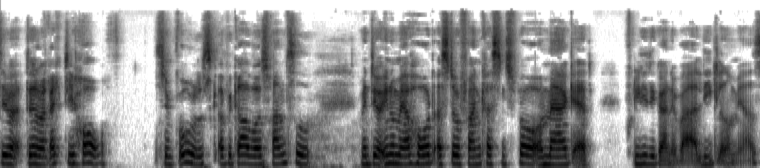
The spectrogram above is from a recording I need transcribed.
Det var, den var rigtig hård, symbolisk, at begrave vores fremtid. Men det var endnu mere hårdt at stå foran Christiansborg og mærke, at politikerne var ligeglade med os.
